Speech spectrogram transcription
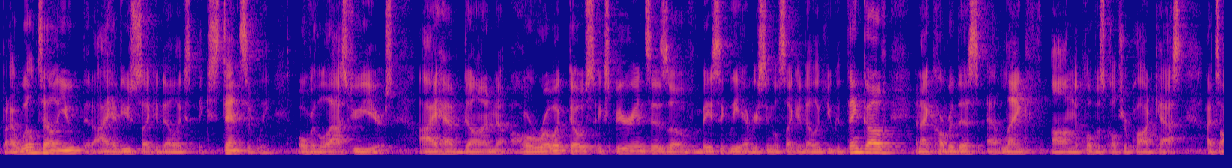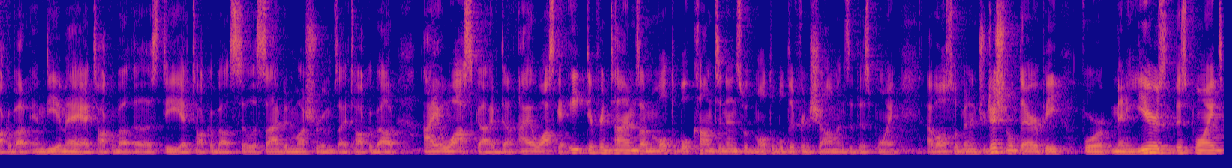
but I will tell you that I have used psychedelics extensively over the last few years. I have done heroic dose experiences of basically every single psychedelic you could think of, and I cover this at length on the Clovis Culture podcast. I talk about MDMA, I talk about LSD, I talk about psilocybin mushrooms, I talk about ayahuasca. I've done ayahuasca eight different times on multiple continents with multiple different shamans at this point. I've also been in traditional therapy for many years at this point,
